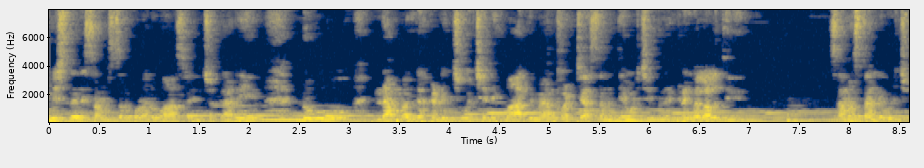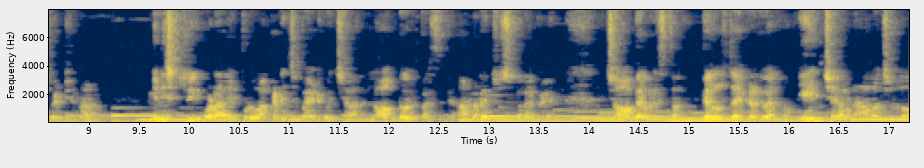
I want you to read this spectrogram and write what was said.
మిషనరీ సంస్థను కూడా నువ్వు ఆశ్రయించు కానీ నువ్వు నెమ్మదిగా అక్కడి నుంచి వచ్చే నీకు మార్గం ఏర్పాటు చేస్తానని దేవుడు చెప్పిన ఎక్కడికి వెళ్ళాలో తెలియదు. సమస్తాన్ని విడిచిపెట్టున్నాను మినిస్ట్రీ కూడా ఇప్పుడు అక్కడి నుంచి బయటకు వచ్చారు లాక్డౌన్ పరిస్థితి. అమ్మనే చూసుకోలేకపోయాను జాబ్ ఎవరిస్తారు పిల్లలతో ఎక్కడికి వెళ్ళాం ఏం చేయాలనే ఆలోచనలో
